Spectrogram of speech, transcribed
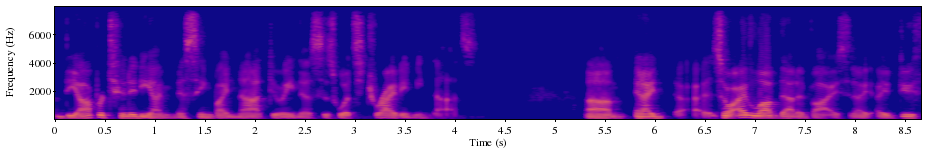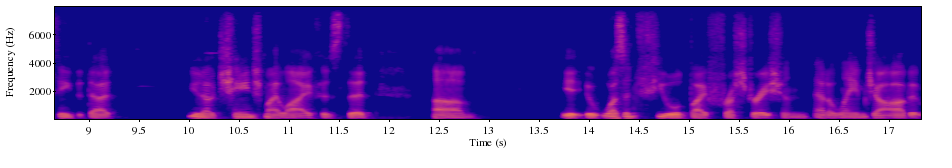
the opportunity I'm missing by not doing this is what's driving me nuts. Um, and I so I love that advice, and I, I do think that that you know changed my life. Is that um, it, it wasn't fueled by frustration at a lame job. It,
